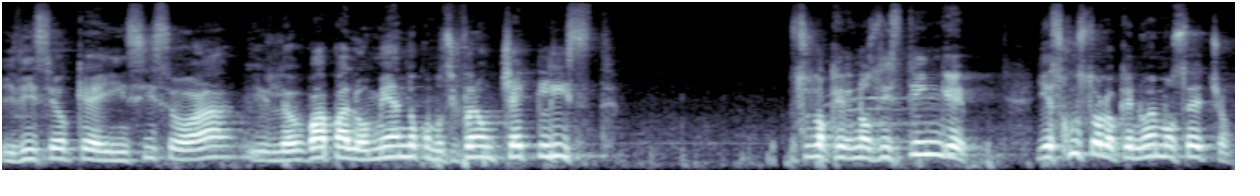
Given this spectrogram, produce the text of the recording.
y dice, ok, inciso A, y lo va palomeando como si fuera un checklist. Eso es lo que nos distingue y es justo lo que no hemos hecho.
